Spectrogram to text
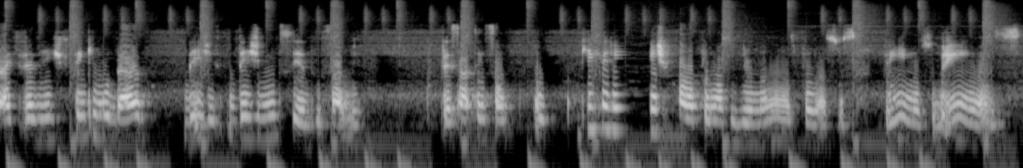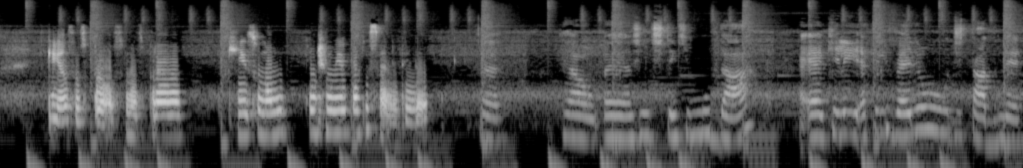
a, gente tem que mudar desde, desde muito cedo, sabe? Prestar atenção o, que, que a gente, fala para os nossos irmãos, para os nossos primos, sobrinhos, crianças próximas, para que isso não continue acontecendo, entendeu? É, real, é, a gente tem que mudar. É aquele, aquele velho ditado, né?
